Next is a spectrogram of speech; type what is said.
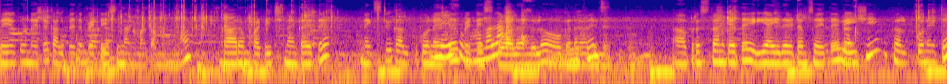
వేయకుండా అయితే కలిపైతే పెట్టేసింది అనమాట మా అమ్మ. కారం పట్టించినాక అయితే నెక్స్ట్ కలుపుకొని అయితే పెట్టేసుకోవాలి అందులో ఓకేనా ఫ్రెండ్స్ ప్రస్తుతానికైతే ఈ ఐదు ఐటమ్స్ అయితే వేసి కలుపుకొని అయితే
